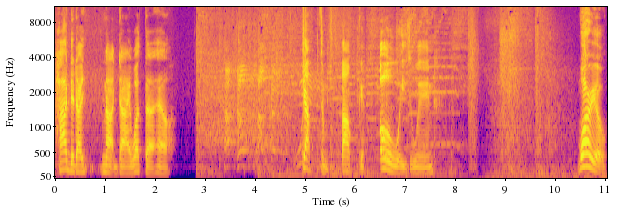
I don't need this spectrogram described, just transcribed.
How did I not die? What the hell? Captain Falcon always win. Wario.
